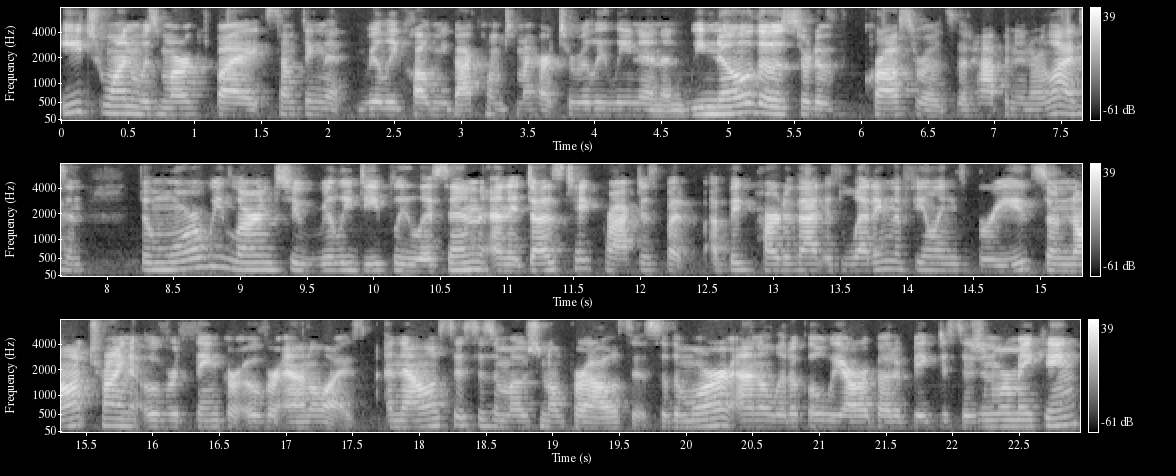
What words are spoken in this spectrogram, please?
each one was marked by something that really called me back home to my heart to really lean in. And we know those sort of crossroads that happen in our lives. And the more we learn to really deeply listen, and it does take practice, but a big part of that is letting the feelings breathe. So, not trying to overthink or overanalyze. Analysis is emotional paralysis. So, the more analytical we are about a big decision we're making,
